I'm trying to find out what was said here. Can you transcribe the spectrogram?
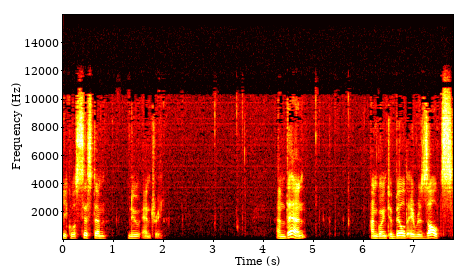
equals system new entry. And then I'm going to build a results,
